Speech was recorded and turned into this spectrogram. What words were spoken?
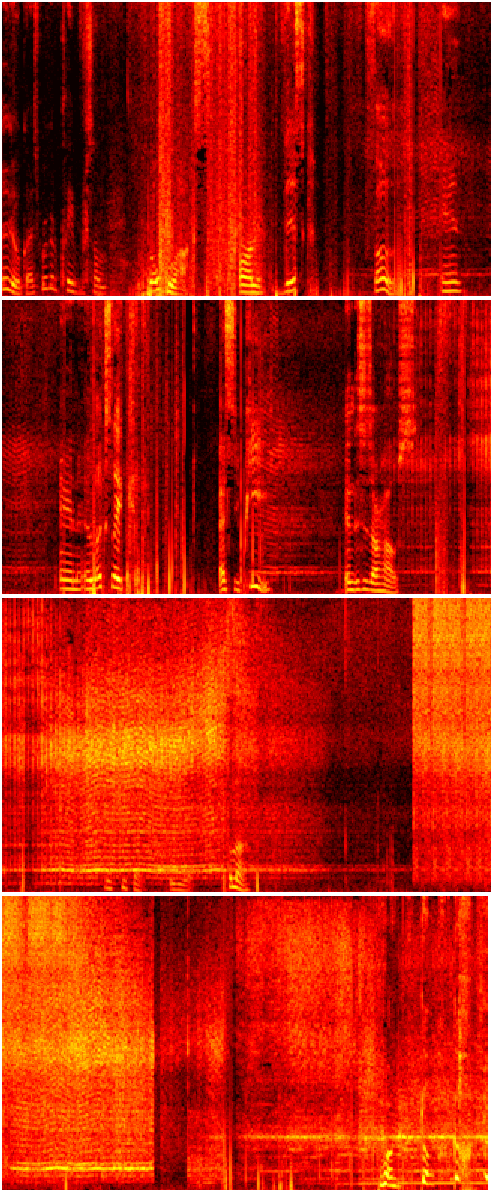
Hello guys, we're gonna play some Roblox on this phone. And and it looks like SCP and this is our house. Come on. Run, go, go, go,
